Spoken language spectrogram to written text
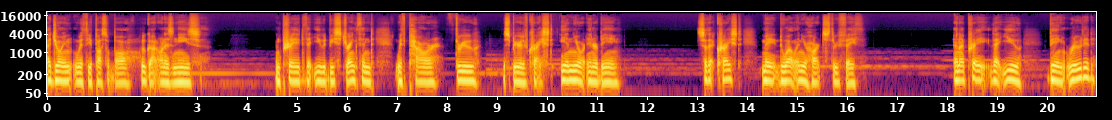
I join with the Apostle Paul, who got on his knees and prayed that you would be strengthened with power through the Spirit of Christ in your inner being, so that Christ may dwell in your hearts through faith. And I pray that you, being rooted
